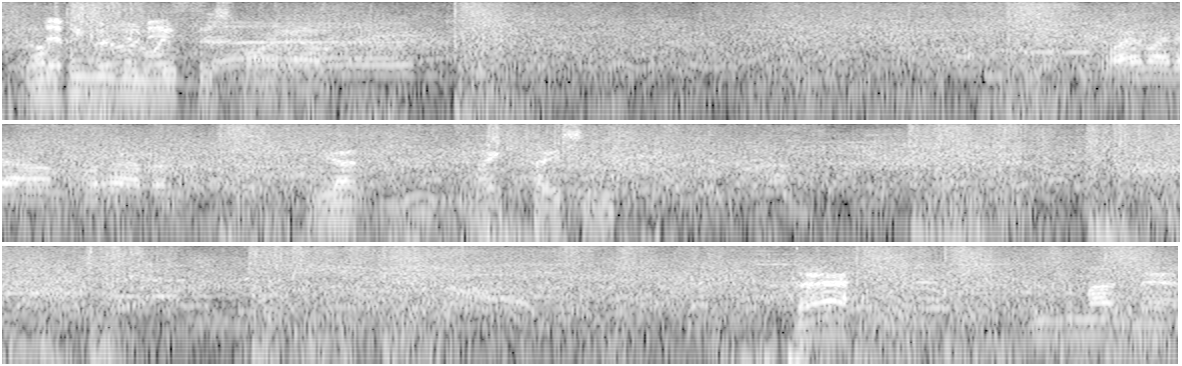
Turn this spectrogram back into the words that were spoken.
I don't The think we can food wait this hard out. Why am I down? What happened? We got Mike Tyson. Ah! This is the mud man.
